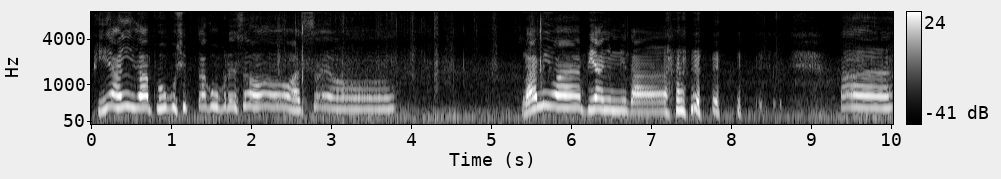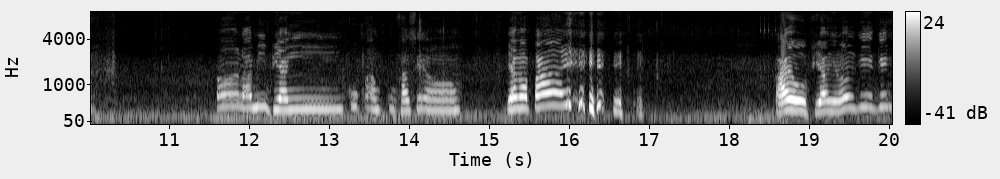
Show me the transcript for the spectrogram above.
비양이가 보고 싶다고 그래서 왔어요. 라미와 비양입니다. 아, 어, 라미 비양이 꼭 안고 가세요. 비양아 빠이. 아유 비양이는 이게,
